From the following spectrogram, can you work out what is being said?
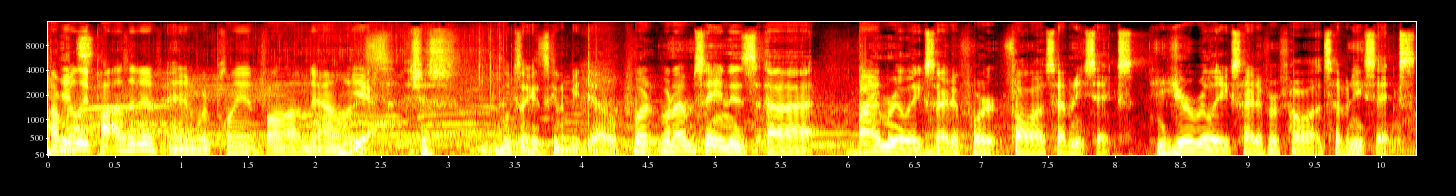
I'm really positive, and we're playing Fallout now. And it's, Yeah. it just looks like it's gonna be dope. What what I'm saying is, uh, I'm really excited for Fallout 76. You're really excited for Fallout 76.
